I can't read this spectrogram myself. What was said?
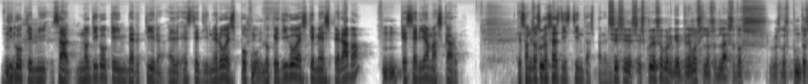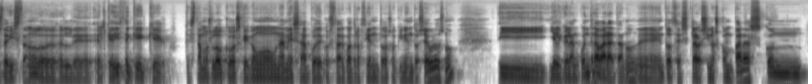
Digo que mi, o sea, no digo que invertir este dinero es poco. Lo que digo es que me esperaba que sería más caro. Que son dos cosas distintas para mí. Sí, sí, es, curioso porque tenemos los, las dos, los dos puntos de vista, ¿no? El, de, el que dice que, que, que, estamos locos, que como una mesa puede costar 400 o 500 euros, ¿no? y, el que la encuentra barata, ¿no? Eh, entonces, claro, si nos comparas con,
